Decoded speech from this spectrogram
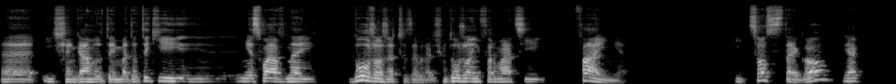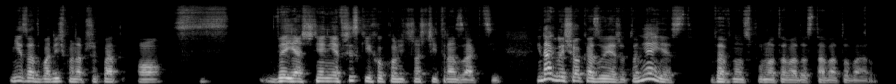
e, i sięgamy do tej metodyki niesławnej. Dużo rzeczy zebraliśmy, dużo informacji, fajnie. I co z tego, jak nie zadbaliśmy na przykład o wyjaśnienie wszystkich okoliczności transakcji. I nagle się okazuje, że to nie jest wewnątrzwspólnotowa dostawa towaru,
